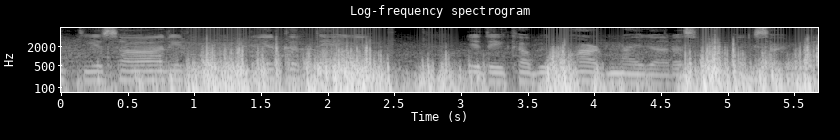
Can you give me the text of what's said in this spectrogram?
ہوتی ہے، ساری روڈ کلیئر کرتے ہیں۔ یہ دیکھا وہ پہاڑ بنایا جا رہا ہے سب ایک سائڈ پہ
